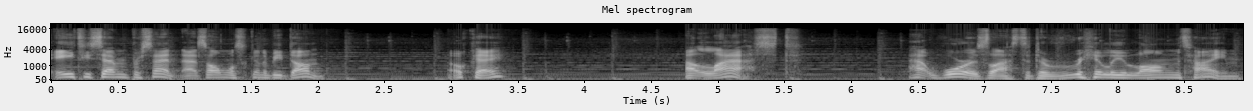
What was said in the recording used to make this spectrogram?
87%. That's almost going to be done. Okay. At last. That war has lasted a really long time.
